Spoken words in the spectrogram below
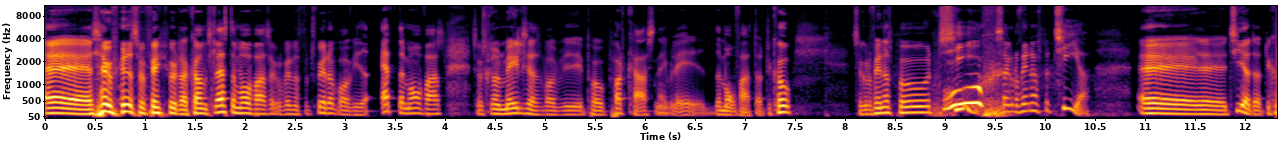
Øh, så kan du finde os på facebook.com slash themorfast, så kan du finde os på Twitter, hvor vi hedder at themorfast. Så kan du skrive en mail til os, hvor vi er på podcast themorfast.dk. Så kan du finde os på 10. Uh. Så kan du finde os på 10'er. Øh, 10'er.dk.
